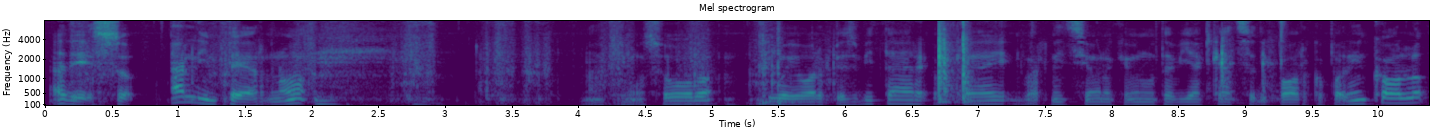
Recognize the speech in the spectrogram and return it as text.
Adesso all'interno un attimo solo due ore per svitare ok guarnizione che è venuta via cazzo di porco poi l'incollo.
